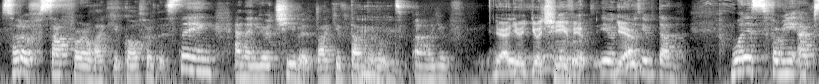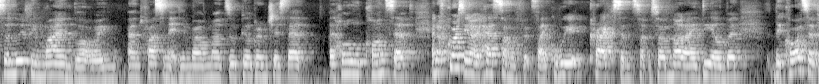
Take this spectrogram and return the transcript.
sort of suffer like you go through this thing and then you achieve it like you've done the route uh, you've Yeah, you, you achieve it. You're yeah. good, you've done it. What is for me absolutely mind blowing and fascinating about Mazu pilgrimage is that the whole concept, and of course, you know, it has some of its like weird cracks and so, so not ideal, but the concept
